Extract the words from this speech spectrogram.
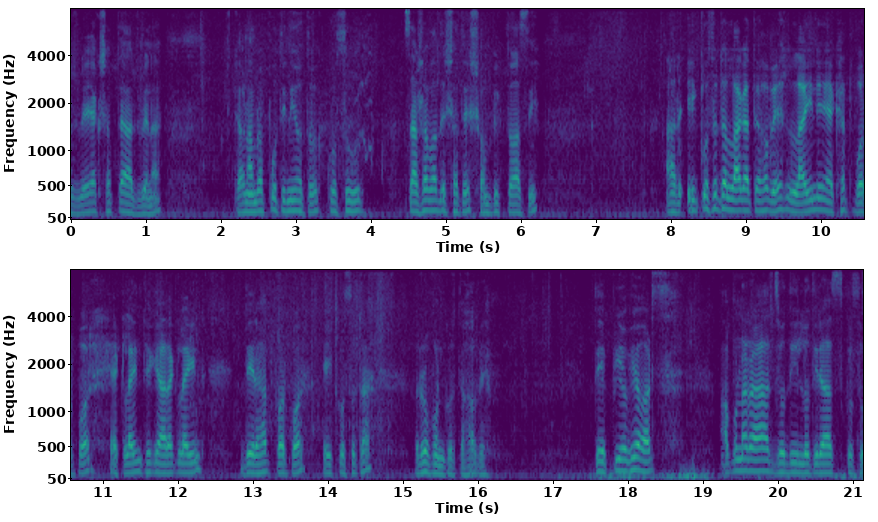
আসবে, এক সপ্তাহে আসবে না। কারণ আমরা প্রতিনিয়ত কচু চাষাবাদের সাথে সম্পৃক্ত আছি। আর এই কচুটা লাগাতে হবে লাইনে এক হাত পর পর, এক লাইন থেকে আরেক লাইন, দেড় হাত পর পর এই কচুটা রোপণ করতে হবে। তো প্রিয় ভিওয়ার্স আপনারা যদি লতিরাজ কচু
